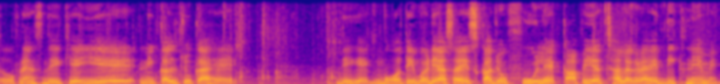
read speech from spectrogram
तो फ्रेंड्स देखिए, ये निकल चुका है। देखिए, बहुत ही बढ़िया सा इसका जो फूल है, काफ़ी अच्छा लग रहा है दिखने में।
